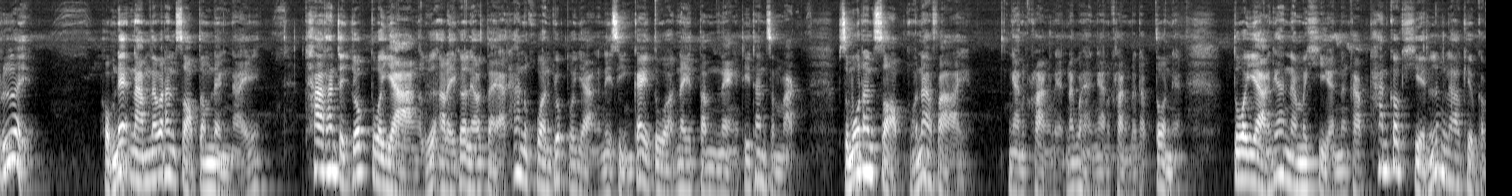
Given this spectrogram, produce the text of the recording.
เรื่อยๆ ผมแนะนำนะว่าท่านสอบตำแหน่งไหนถ้าท่านจะยกตัวอย่างหรืออะไรก็แล้วแต่ท่านควรยกตัวอย่างในสิ่งใกล้ตัวในตำแหน่งที่ท่านสมัคร สมมุติท่านสอบหัวหน้าฝ่ายงานคลังเนี่ยนักบริหารงานคลังระดับต้นเนี่ยตัวอย่างที่ท่านนำมาเขียนนะครับ ท่านก็เขียนเรื่องราวเกี่ยวกับ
